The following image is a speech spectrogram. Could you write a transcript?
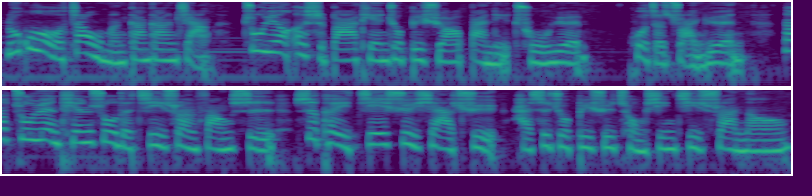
如果照我们刚刚讲，住院二十八天就必须要办理出院。或者转院，那住院天数的计算方式是可以接续下去，还是就必须重新计算呢？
